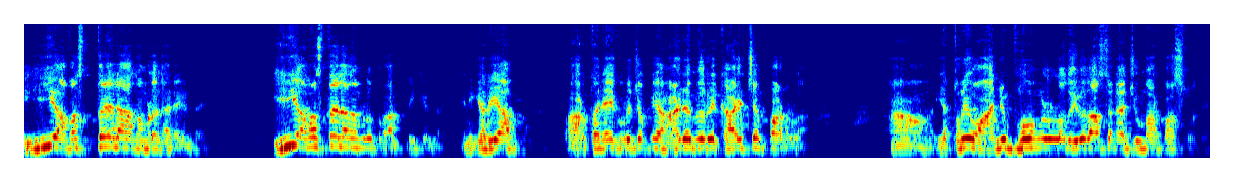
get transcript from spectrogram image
ഈ അവസ്ഥയിലാണ് നമ്മൾ കരയേണ്ടത് ഈ അവസ്ഥയിലാണ് നമ്മൾ പ്രാർത്ഥിക്കേണ്ടത് എനിക്കറിയാം പ്രാർത്ഥനയെ കുറിച്ചൊക്കെ ആഴമേറിയ കാഴ്ചപ്പാടുള്ള ആ എത്രയോ അനുഭവങ്ങളുള്ള ദൈവദാസന ജുമാർ പാസ്റ്ററൊക്കെ.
